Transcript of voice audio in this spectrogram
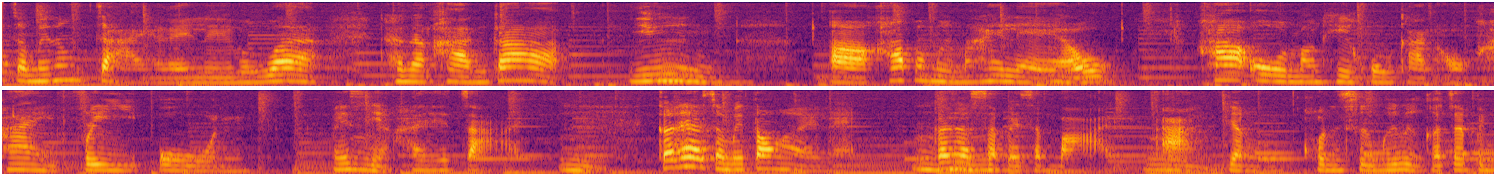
บจะไม่ต้องจ่ายอะไรเลย เพราะว่าธนาคารก็ยื่นอ่าค่าประเมินมาให้แล้ว ค่าโอนบางทีโครงการออกให้ฟรีโอน ไม่เสียค่าใช้จ่าย อืมก็แทบจะไม่ต้องอะไรแหละอืม ก็จะสบายสบายๆอะอืมอย่างคนซื้อมือหนึ่งก็จะเป็น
